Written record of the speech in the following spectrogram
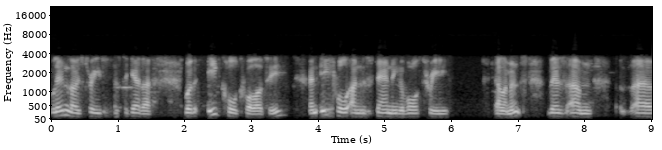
blend those three things together with equal quality and equal understanding of all three elements. There's um, uh,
